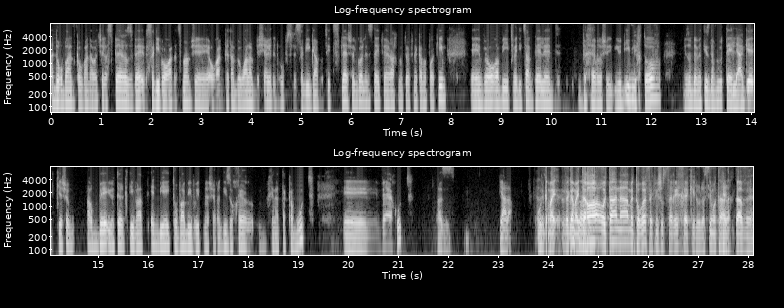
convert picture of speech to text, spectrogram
והדורבן כמובן האוהד של הספיירס, ושגיא ואורן עצמם, שאורן כתב בוואלה בשרידן הופס, ושגיא גם הוציא ספלאש של גולדן סטייט, והערכנו אותו לפני כמה פרקים, אה, ואור עמית וניצן פלד, וחבר'ה שיודעים לכתוב, וזאת באמת הזדמנות אה, לאגד, כי יש שם הרבה יותר כתיבת NBA טובה בעברית מאשר אני זוכר מבחינת הכמות אה, והאיכות, אז יאללה. וגם, וגם הייתה אותה הנאה מטורפת, מישהו צריך אה, כאילו לשים אותה על הכתב, אה,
